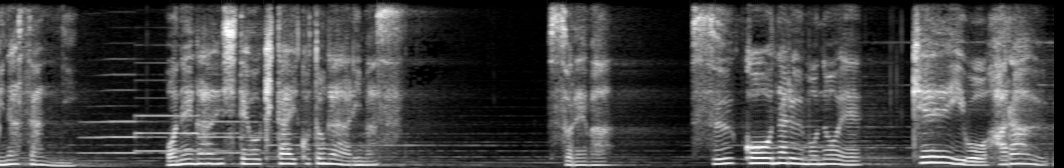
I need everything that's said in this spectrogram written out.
皆さんにお願いしておきたいことがあります。それは崇高なるものへ敬意を払う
